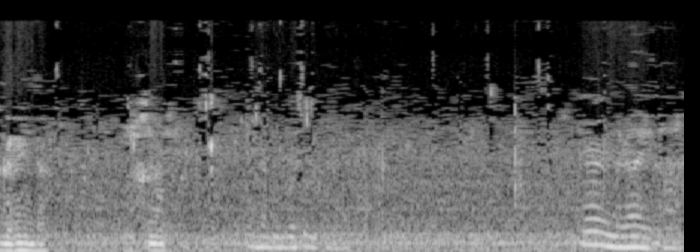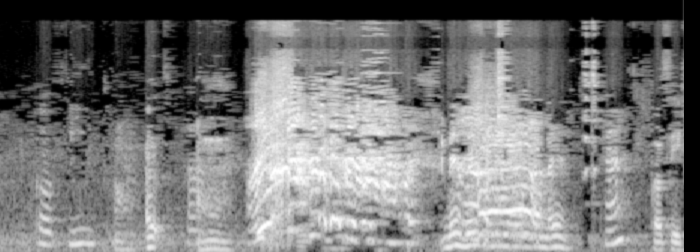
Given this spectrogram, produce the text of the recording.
Ganun daw. Ano? Nabubusog ko. Hmm, maray. Ah. Coffee. Ah. Ay! Ah! Ben, Ben, sabi nga yung pambayan. Ha? Coffee.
